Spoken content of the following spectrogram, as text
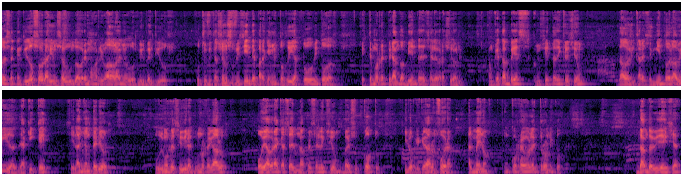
de 72 horas y un segundo habremos arribado al año 2022. Justificación suficiente para que en estos días todos y todas estemos respirando ambientes de celebraciones, aunque tal vez con cierta discreción, dado el encarecimiento de la vida, de aquí que, si el año anterior pudimos recibir algunos regalos, hoy habrá que hacer una preselección versus costos y lo que quedaron fuera, al menos un correo electrónico dando evidencia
